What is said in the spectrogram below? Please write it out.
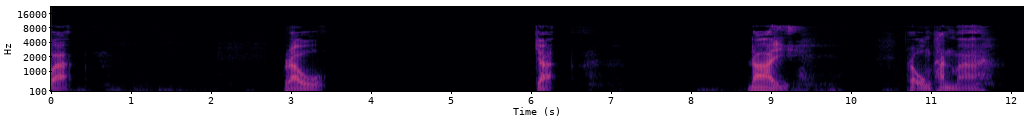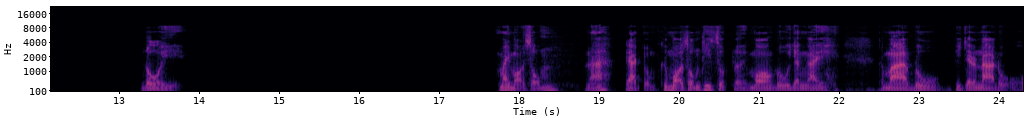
ว่า เราจะได้พระองค์ท่านมา โดย ไม่เหมาะสมนะญาติโยมคือเหมาะสมที่สุดเลย มองดูยังไงมาดูพิจารณาดูโอ้โห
